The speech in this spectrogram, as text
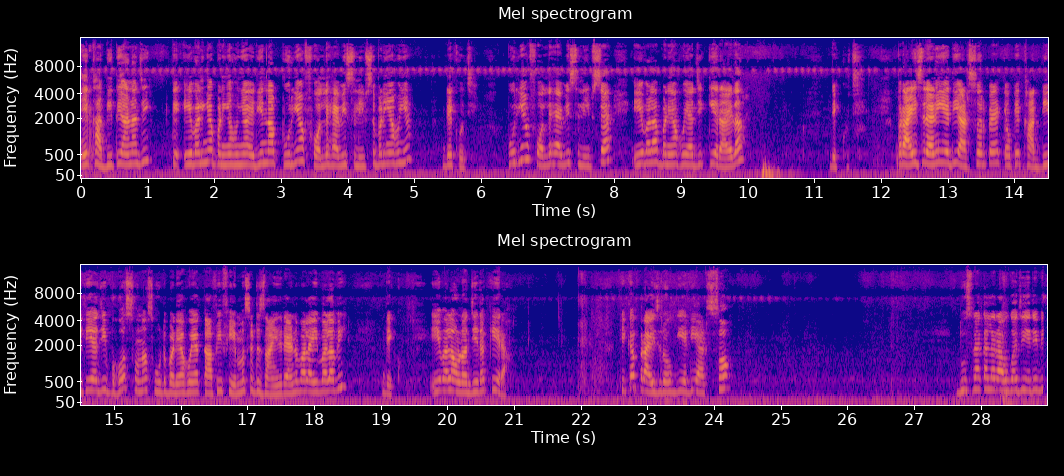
ਇਹ ਖਾਦੀ ਤੇ ਆਣਾ ਜੀ। ਤੇ ਇਹ ਵਾਲੀਆਂ ਬਣੀਆਂ ਹੋਈਆਂ। ਇਹਦੀਆਂ ਨਾਲ ਪੂਰੀਆਂ ਫੁੱਲ ਹੈਵੀ ਸਲੀਵਸ ਬਣੀਆਂ ਹੋਈਆਂ। ਦੇਖੋ ਜੀ। ਪੂਰੀਆਂ ਫੁੱਲ ਹੈਵੀ ਸਲੀਵਸ ਹੈ। ਇਹ ਵਾਲਾ ਬਣਿਆ ਹੋਇਆ ਜੀ ਘੇਰਾ ਇਹਦਾ। ਦੇਖੋ ਜੀ ਪ੍ਰਾਈਸ ਰਹਿਣੀ ਇਹਦੀ 800 ਰੁਪਏ, ਕਿਉਂਕਿ ਖਾਦੀ ਤੇ ਹੈ ਜੀ, ਬਹੁਤ ਸੋਹਣਾ ਸੂਟ ਬਣਿਆ ਹੋਇਆ, ਕਾਫੀ ਫੇਮਸ ਡਿਜ਼ਾਈਨ ਰਹਿਣ ਵਾਲਾ ਇਹ ਵਾਲਾ ਵੀ। ਦੇਖੋ, ਇਹ ਵਾਲਾ ਆਉਣਾ ਜੀ ਇਹਦਾ ਘੇਰਾ। ਠੀਕ ਹੈ ਪ੍ਰਾਈਸ ਰਹੂਗੀ ਇਹਦੀ 800 ਦੂਸਰਾ ਕਲਰ ਆਊਗਾ ਜੀ ਇਹਦੇ ਵਿੱਚ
